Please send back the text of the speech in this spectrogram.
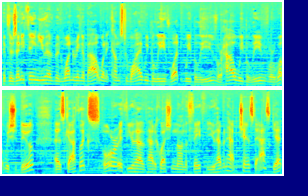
If there's anything you have been wondering about when it comes to why we believe what we believe, or how we believe, or what we should do as Catholics, or if you have had a question on the faith that you haven't had a chance to ask yet,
